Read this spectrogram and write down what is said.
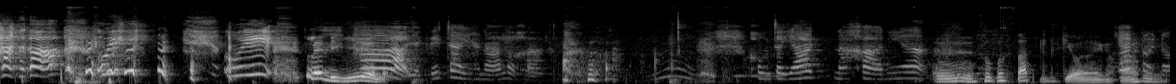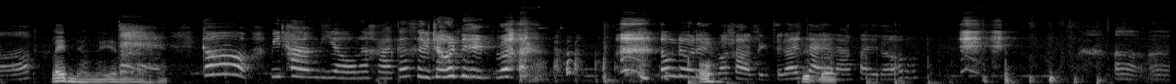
ฮะนะอุ้ยอุ้ยเล่นอย่างนี้เลยเหรอค่ะอยากได้ใจฮะนะเหรอคะอืมคงจะยากนะคะเนี่ยเออซุปเปอร์ซัดเกี่ยวอะไรกับยากอาร์ตหน่อยเนาะเล่นยังไงอะแต่นะก็มีทางเดียวนะคะ ก็คือโดเนทมาต้องโดเนทมาค่ะถึงจะได้ใจนะไปเนาะ เออเออ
